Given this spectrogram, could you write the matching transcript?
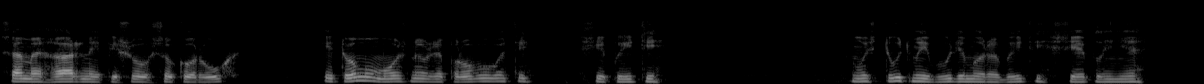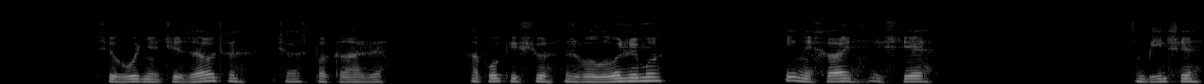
Саме гарний пішов сокорух. І тому можна вже пробувати щепити. Ось тут ми будемо робити щеплення. Сьогодні чи завтра час покаже. А поки що зволожимо і нехай іще більше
